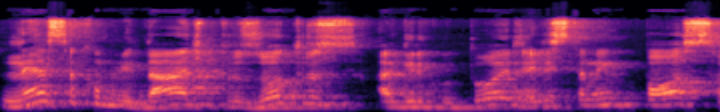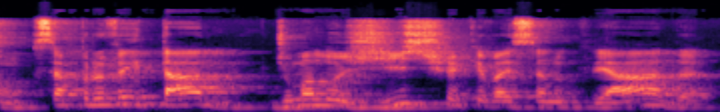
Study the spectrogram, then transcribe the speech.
nessa comunidade, para os outros agricultores, eles também possam se aproveitar de uma logística que vai sendo criada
